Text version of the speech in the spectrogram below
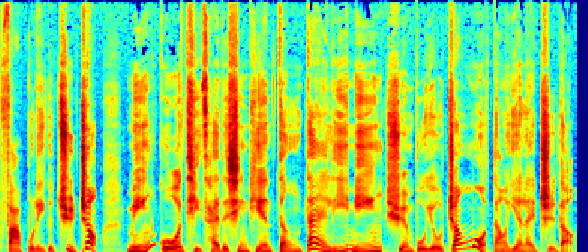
发布了一个剧照。民国题材的新片《等待黎明》宣布由张默导演来指导，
